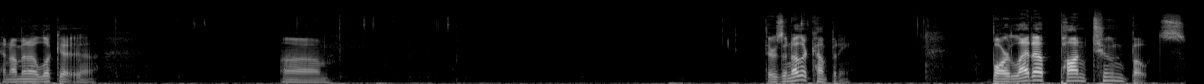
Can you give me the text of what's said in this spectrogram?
and I'm going to look at. Uh, um, There's another company, Barletta Pontoon Boats.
